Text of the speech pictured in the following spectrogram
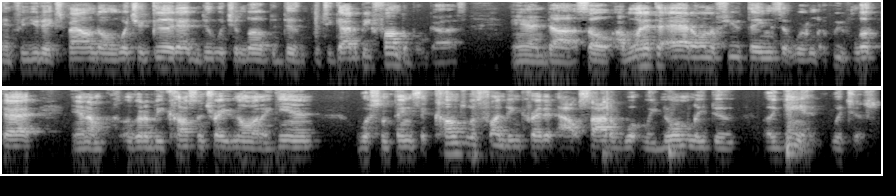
And for you to expound on what you're good at and do what you love to do. But you got to be fundable, guys. And uh, so I wanted to add on a few things that we're, we've looked at, and I'm, I'm going to be concentrating on again with some things that comes with funding credit outside of what we normally do again, which is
